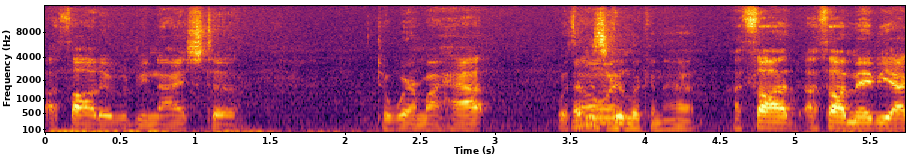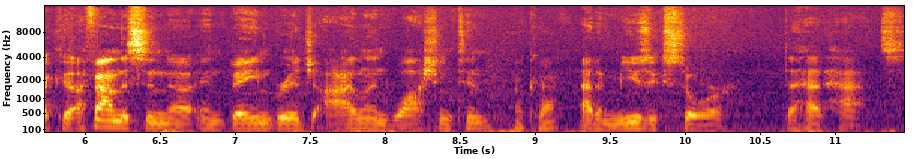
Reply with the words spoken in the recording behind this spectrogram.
I thought it would be nice to to wear my hat with That is a good looking hat. I thought I thought maybe I could. I found this in uh, in Bainbridge Island, Washington, Okay. at a music store that had hats.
